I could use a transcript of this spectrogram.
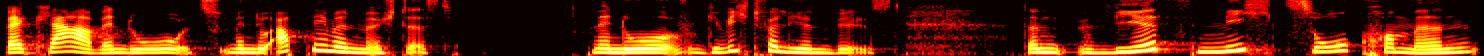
Weil klar, wenn du, wenn du abnehmen möchtest, wenn du Gewicht verlieren willst, dann wird es nicht so kommen,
